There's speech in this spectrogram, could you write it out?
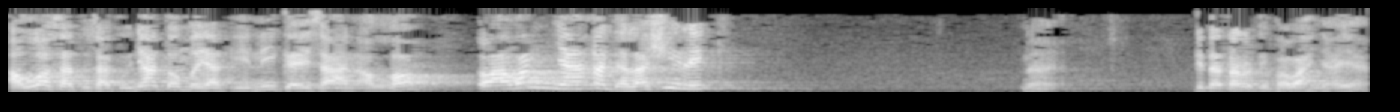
Allah satu-satunya atau meyakini keesaan Allah, lawannya adalah syirik. Nah, kita taruh di bawahnya ya.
